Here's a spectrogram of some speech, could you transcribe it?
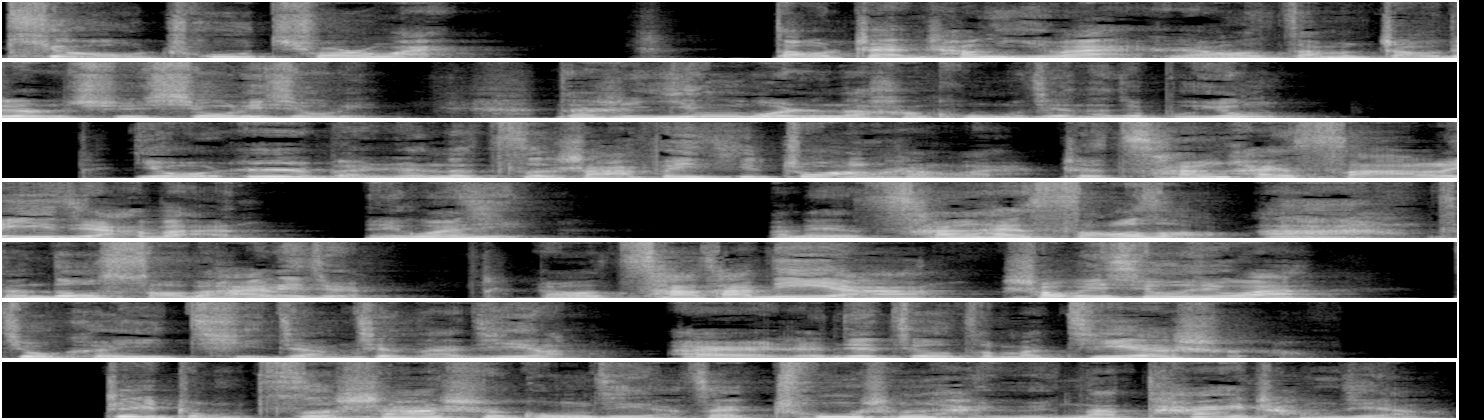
跳出圈外。到战场以外，然后咱们找地儿去修理修理。但是英国人的航空母舰它就不用，有日本人的自杀飞机撞上来，这残骸撒了一甲板，没关系，把那残骸扫扫啊，咱都扫到海里去，然后擦擦地呀，稍微修修啊，就可以起降舰载机了。哎，人家就这么结实。这种自杀式攻击啊，在冲绳海域那太常见了。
